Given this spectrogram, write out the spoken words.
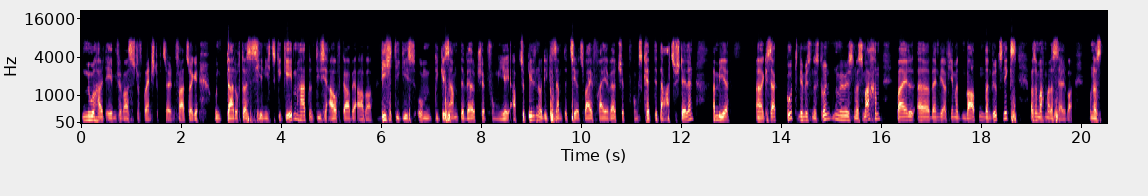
nur halt eben für Wasserstoff-Brennstoffzellenfahrzeuge. Und dadurch, dass es hier nichts gegeben hat und diese Aufgabe aber wichtig ist, um die gesamte Wertschöpfung hier abzubilden und die gesamte CO2-freie Wertschöpfungskette darzustellen, haben wir äh, gesagt, gut, wir müssen das gründen, wir müssen was machen, weil äh, wenn wir auf jemanden warten, dann wird's nichts, also machen wir das selber. Und aus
